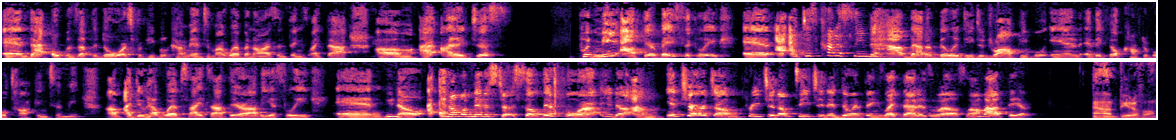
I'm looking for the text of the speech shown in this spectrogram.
and that opens up the doors for people to come into my webinars and things like that. Um, I, I just put me out there basically. And I, I just kind of seem to have that ability to draw people in and they feel comfortable talking to me. Um, I do have websites out there, obviously, and you know and i'm a minister. So therefore you know i'm in church i'm preaching i'm teaching and doing things like that as well. So i'm out there. Oh beautiful.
